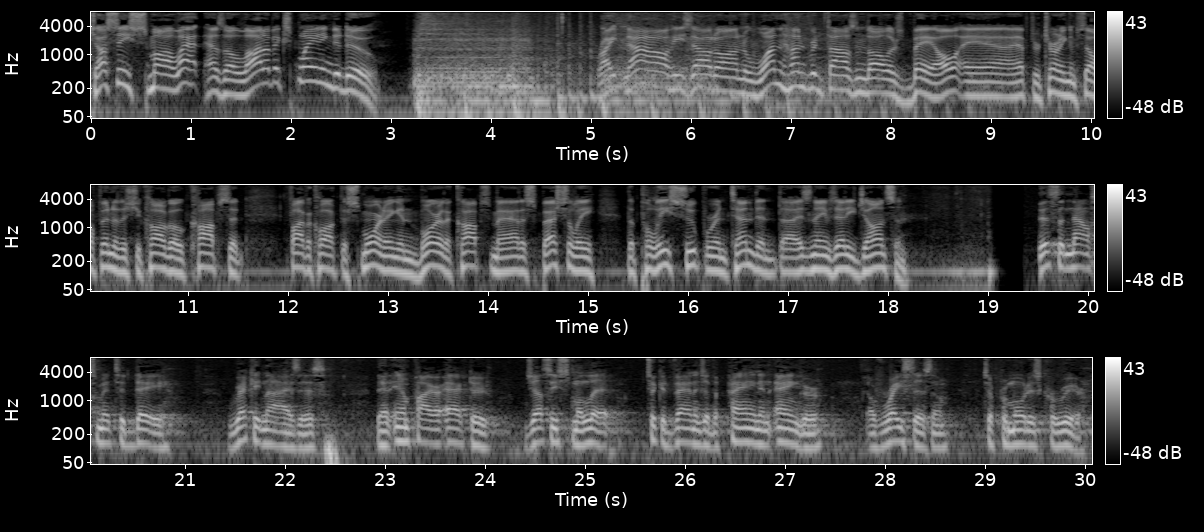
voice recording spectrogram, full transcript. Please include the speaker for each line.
Speaker 1: Jussie Smollett has a lot of explaining to do. Right now, he's out on $100,000 bail uh, after turning himself into the Chicago cops at 5 o'clock this morning. And boy, are the cops mad, especially the police superintendent. Uh, his name's Eddie Johnson.
Speaker 2: This announcement today recognizes that Empire actor Jussie Smollett took advantage of the pain and anger of racism to promote his career.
